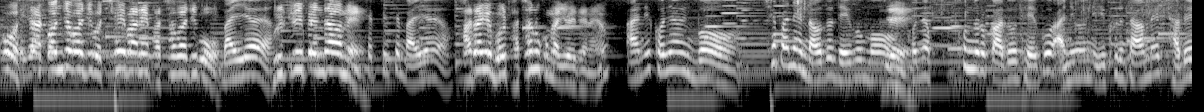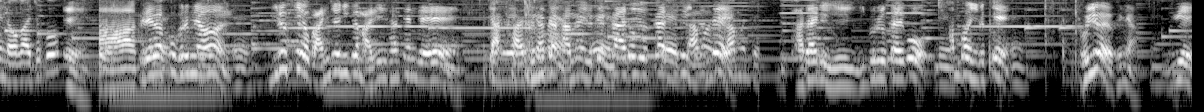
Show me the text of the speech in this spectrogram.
꼭싹 건져가지고 채반에 받쳐가지고 말려요. 물기를 뺀 다음에 햇빛에 말려요. 바닥에 뭘 받쳐놓고 말려야 되나요? 아니 그냥 뭐 채반에 넣어도 되고 뭐 네. 그냥 손으로 까도 되고 아니면 이- 그런 다음에 자루에 넣어가지고 예. 아, 그래갖고 네, 그러면 네, 네. 이렇게 완전히 그 말린 상태인데 딱좀 이따 가잖아요. 가면 이렇게 네, 까도 또, 깔 네, 수도 까면- 있는데 까면 돼. 바닥에 이 이불을 깔고 네. 한번 이렇게 네. 돌려요, 그냥 위에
